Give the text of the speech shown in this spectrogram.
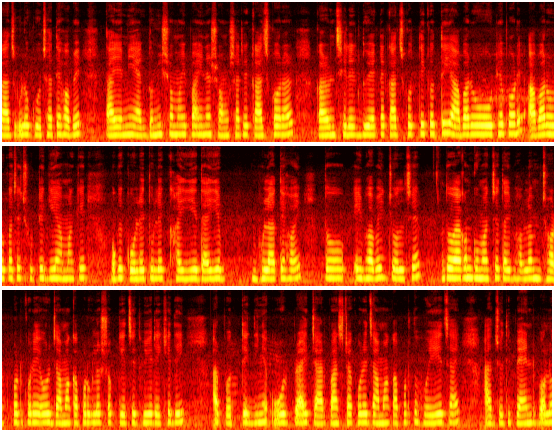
কাজগুলো গোছাতে হবে। তাই আমি একদমই সময় পাই না সংসারের কাজ করার। কারণ ছেলের দু একটা কাজ করতে করতেই আবার ও উঠে পড়ে। আবার ওর কাছে ছুটে গিয়ে আমাকে ওকে কোলে তুলে খাইয়ে দাইয়ে ভোলাতে হয়। তো এইভাবেই চলছে। তো এখন ঘুমাচ্ছে, তাই ভাবলাম ঝটপট করে ওর জামা কাপড়গুলো সব কেচে ধুয়ে রেখে দেই। আর প্রত্যেক দিনে ওর প্রায় চার পাঁচটা করে জামা কাপড় তো হয়ে যায়। আর যদি প্যান্ট বলো,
